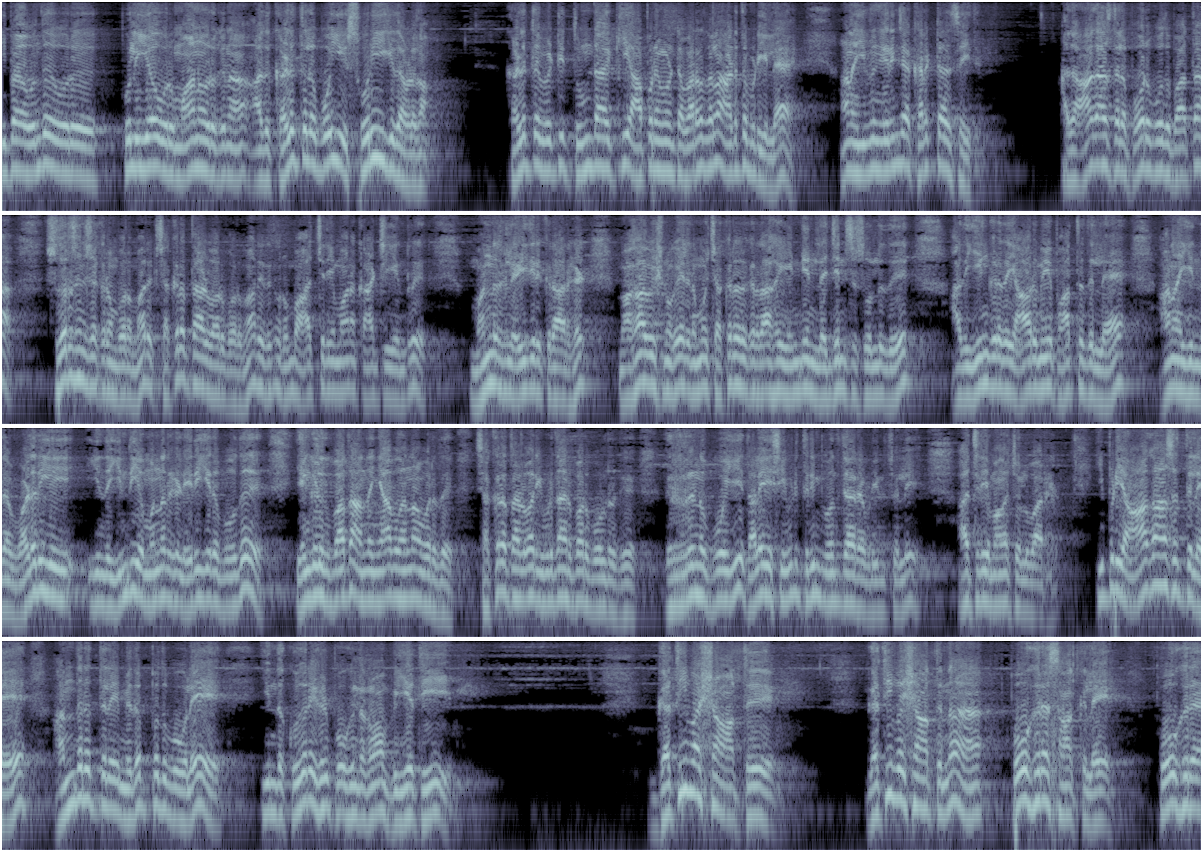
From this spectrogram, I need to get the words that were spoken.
இப்ப வந்து ஒரு புலியோ ஒரு மானோ இருக்குன்னா அது கழுத்துல போய் சொருகிக்குது அவ்வளவுதான். கழுத்தை வெட்டி துண்டாக்கி அப்புறம் இவன்ட்ட வர்றதெல்லாம் அடுத்தபடி இல்லை. ஆனா இவங்க எரிஞ்சா கரெக்டா செய்யுது. அது ஆகாசத்துல போற போது பார்த்தா சுதர்சன சக்கரம் போற மாதிரி சக்கரத்தாழ்வார் போற மாதிரி இதுக்கு ரொம்ப ஆச்சரியமான காட்சி என்று மன்னர்கள் எழுதியிருக்கிறார்கள். மகாவிஷ்ணு கையில் என்னமோ சக்கரம் இருக்கிறதாக இந்தியன் லெஜெண்ட்ஸ் சொல்லுது. அது இயங்குறதை யாருமே பார்த்ததில்லை. ஆனா இந்த வளரியை இந்த இந்திய மன்னர்கள் எரிகிற போது எங்களுக்கு பார்த்தா அந்த ஞாபகம் தான் வருது. சக்கரத்தாழ்வார் இப்படிதான் இருப்பார் போல் இருக்கு இருன்னு போய் தலையை செய்விட்டு திரும்பி வந்துட்டார் அப்படின்னு சொல்லி ஆச்சரியமாக சொல்லுவார்கள். இப்படி ஆகாசத்திலே அந்தரத்திலே மிதப்பது போலே இந்த குதிரைகள் போகின்றனவா வியதி? கதிவசாத்து. கதிவசாத்துனா போகிற சாக்கிலே போகிற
